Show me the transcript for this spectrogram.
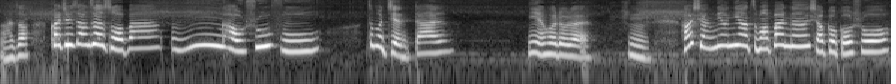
然后他说：“快去上厕所吧。”嗯，好舒服，这么简单，你也会对不对？嗯，好想尿尿，怎么办呢？小狗狗说：“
